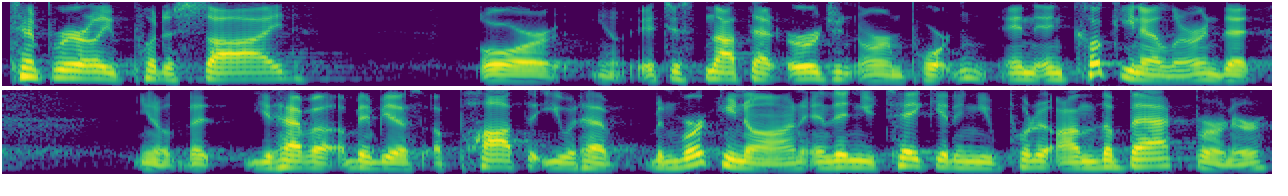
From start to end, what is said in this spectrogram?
temporarily put aside or you know, it's just not that urgent or important. And in cooking, I learned that you know that you'd have a, maybe a, a, pot that you would have been working on, and then you take it and you put it on the back burner.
